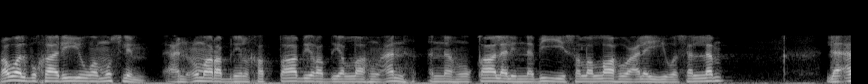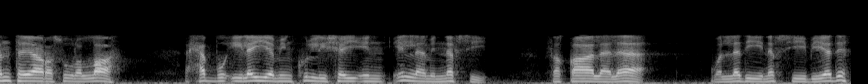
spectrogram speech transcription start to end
روى البخاري ومسلم عن عمر بن الخطاب رضي الله عنه أنه قال للنبي صلى الله عليه وسلم: لأنت يا رسول الله أحب إلي من كل شيء إلا من نفسي، فقال لا والذي نفسي بيده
